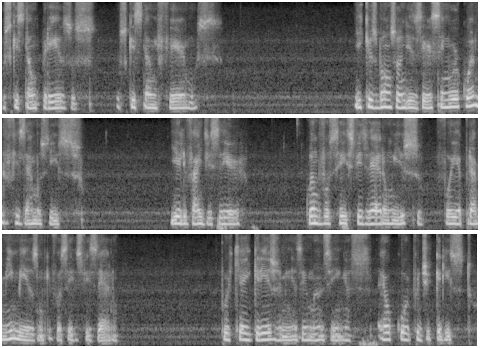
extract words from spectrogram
os que estão presos, os que estão enfermos. E que os bons vão dizer: Senhor, quando fizemos isso? E Ele vai dizer: quando vocês fizeram isso, foi para mim mesmo que vocês fizeram. Porque a igreja, minhas irmãzinhas, é o corpo de Cristo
